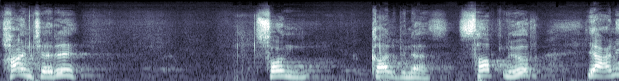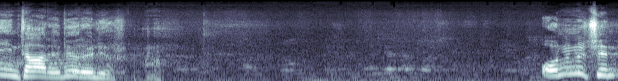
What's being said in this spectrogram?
hançeri son kalbine saplıyor. Yani intihar ediyor, ölüyor. Onun için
